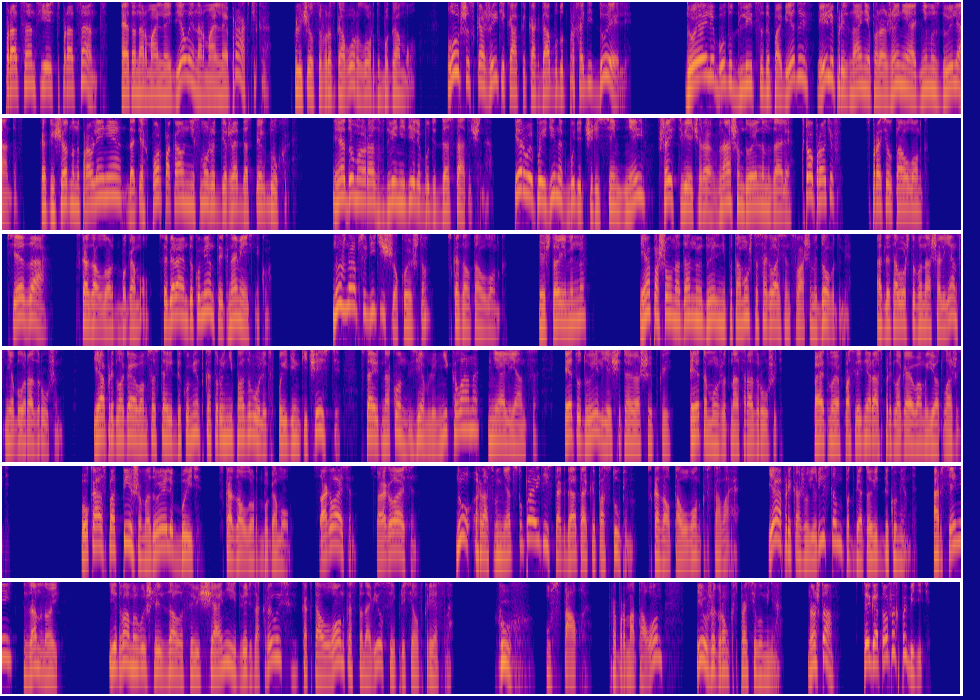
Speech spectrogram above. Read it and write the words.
«Процент есть процент. Это нормальное дело и нормальная практика», — включился в разговор лорд Богомол. «Лучше скажите, как и когда будут проходить дуэли». Дуэли будут длиться до победы или признания поражения одним из дуэлянтов, как еще одно направление, до тех пор, пока он не сможет держать доспех духа. Я думаю, раз в две недели будет достаточно. Первый поединок будет через семь дней, в шесть вечера, в нашем дуэльном зале. Кто против?» — спросил Таулонг. «Все за», — сказал лорд Богомол. «Собираем документы к наместнику». «Нужно обсудить еще кое-что», — сказал Таулонг. «И что именно?» «Я пошел на данную дуэль не потому, что согласен с вашими доводами, а для того, чтобы наш альянс не был разрушен. Я предлагаю вам составить документ, который не позволит в поединке чести ставить на кон землю ни клана, ни альянса. Эту дуэль я считаю ошибкой. Это может нас разрушить. Поэтому я в последний раз предлагаю вам ее отложить. «Указ подпишем, а дуэли быть», — сказал лорд Богомол. «Согласен, согласен». «Ну, раз вы не отступаетесь, тогда так и поступим», — сказал Таулонг, вставая. «Я прикажу юристам подготовить документ. Арсений, за мной». Едва мы вышли из зала совещаний, и дверь закрылась, как Таулонг остановился и присел в кресло. «Фух, устал», — пробормотал он и уже громко спросил у меня. «Ну что, ты готов их победить?»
